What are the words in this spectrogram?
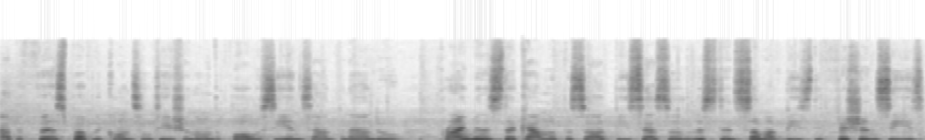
At the first public consultation on the policy in San Fernando, Prime Minister Kamla Persad Bissessar listed some of these deficiencies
